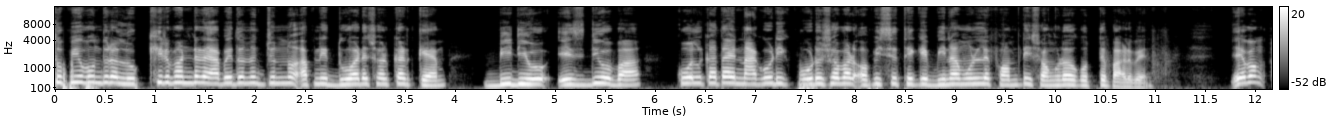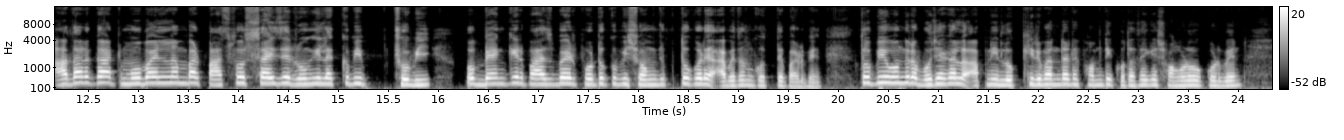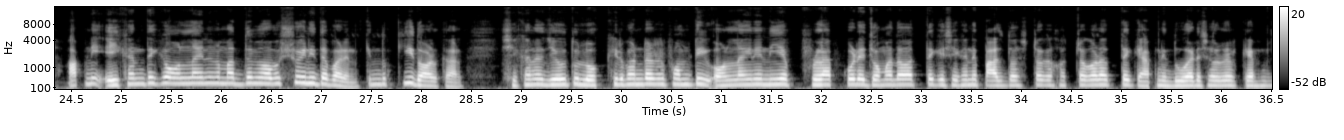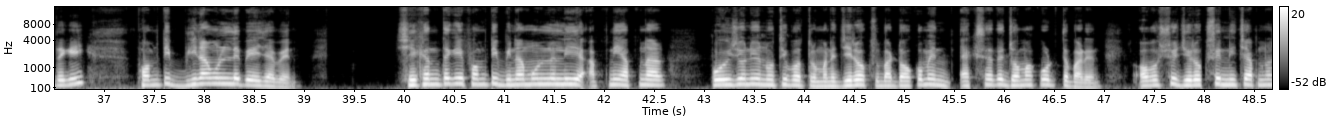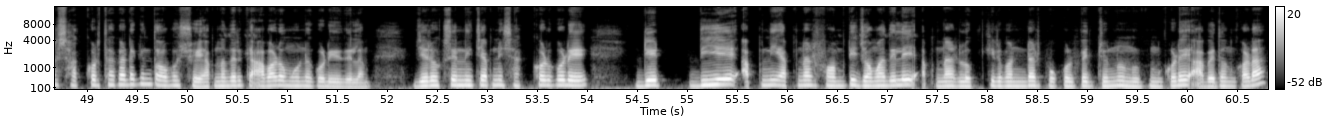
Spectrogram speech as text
তো প্রিয় বন্ধুরা, লক্ষ্মীর ভাণ্ডারে আবেদনের জন্য আপনি দুয়ারে সরকার ক্যাম্প, বিডিও, এসডিও বা কলকাতায় নাগরিক পৌরসভার অফিসে থেকে বিনামূল্যে ফর্মটি সংগ্রহ করতে পারবেন। এবং Aadhaar card, mobile number, passport সাইজের রঙিন ছবি ও ব্যাংকের পাসবইয়ের ফটোকপি সংযুক্ত করে আবেদন করতে পারবেন। তো প্রিয় বন্ধুরা, বোঝা গেল আপনি লক্ষ্মীর ভাণ্ডারের ফর্মটি কোথা থেকে সংগ্রহ করবেন। আপনি এইখান থেকে অনলাইনের মাধ্যমে অবশ্যই নিতে পারেন, কিন্তু কি দরকার? সেখানে যেহেতু লক্ষ্মীর ভাণ্ডারের ফর্মটি অনলাইনে নিয়ে ফিল করে জমা দেওয়ার থেকে, সেখানে পাঁচ দশ টাকা খরচা করার থেকে আপনি দুয়ারে সরকার ক্যাম্প থেকেই ফর্মটি বিনামূল্যে পেয়ে যাবেন। সেখান থেকে ফর্মটি বিনামূল্যে নিয়ে আপনি আপনার প্রয়োজনীয় নথিপত্র মানে জেরক্স বা ডকুমেন্ট একসাথে জমা করতে পারেন। অবশ্যই জেরক্সের নিচে আপনার স্বাক্ষর থাকাটা কিন্তু অবশ্যই, আপনাদেরকে আবারও মনে করিয়ে দিলাম। জেরক্সের নিচে আপনি স্বাক্ষর করে ডেট দিয়ে আপনি আপনার ফর্মটি জমা দিলেই আপনার লক্ষ্মীর ভাণ্ডার প্রকল্পের জন্য নতুন করে আবেদন করা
